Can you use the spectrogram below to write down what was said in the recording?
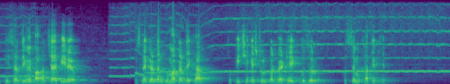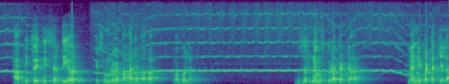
इतनी सर्दी में बाहर चाय पी रहे हो? उसने गर्दन घुमाकर देखा तो पीछे के स्टूल पर बैठे एक बुज़ुर्ग उससे मुखातिब थे। आप भी तो इतनी सर्दी और इस उम्र में बाहर हैं बाबा, वह बोला। बुज़ुर्ग ने मुस्कुराकर कहा मैं निपट अकेला,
